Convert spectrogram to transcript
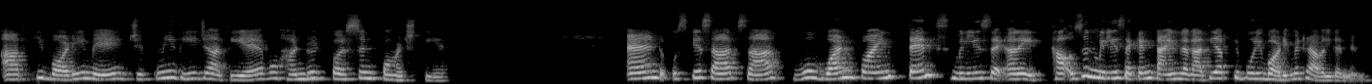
आपकी बॉडी में जितनी दी जाती है वो हंड्रेड परसेंट पहुँचती है। एंड उसके साथ साथ वो वन पॉइंट टेंथ मिली अरे थाउज़ेंड मिली सेकेंड टाइम लगाती है आपकी पूरी बॉडी में ट्रेवल करने में।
